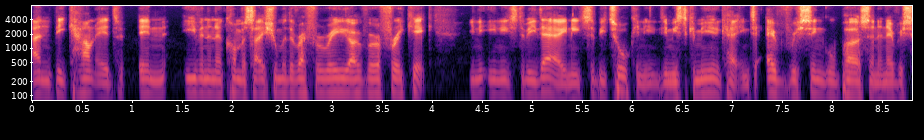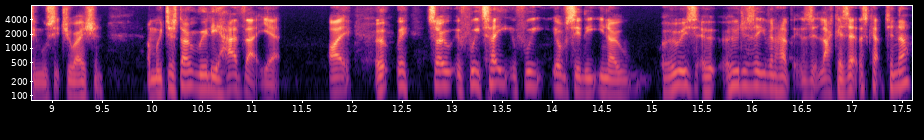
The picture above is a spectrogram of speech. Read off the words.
and be counted in even in a conversation with a referee over a free kick. He, needs to be there. He needs to be talking. He, needs to communicating to every single person in every single situation, and we just don't really have that yet. I uh, so if we take if we obviously the, you know who is who, does he even have? Is it Lacazette that's captain now?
